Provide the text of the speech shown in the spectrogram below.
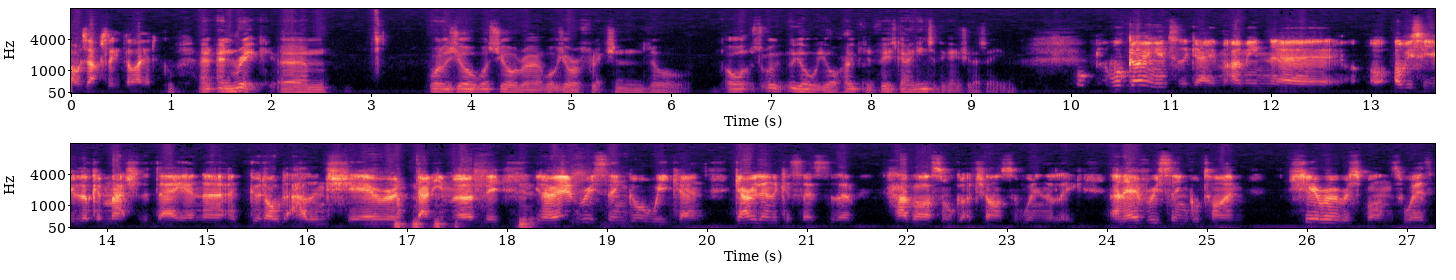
I was absolutely delighted. Cool. And, and Rick, um, what was your what's your uh, what was your reflections or or your your hopes and fears going into the game? Should I say? Well, well, going into the game, I mean, uh, obviously you look at match of the day, and, uh, and good old Alan Shearer and Danny Murphy. Yeah. You know, every single weekend, Gary Lineker says to them, "Have Arsenal got a chance of winning the league?" And every single time, Shearer responds with,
